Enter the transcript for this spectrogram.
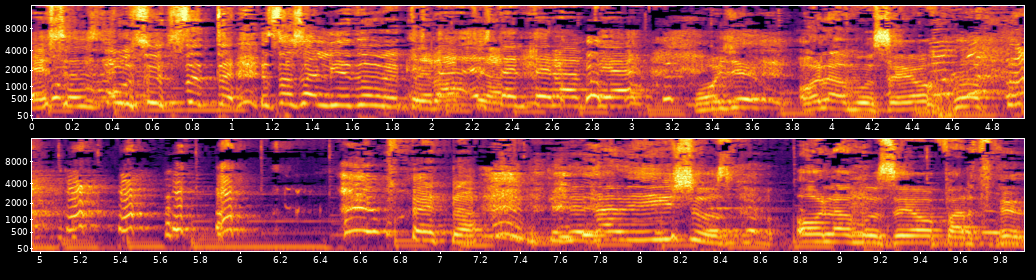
Eso es. Pues está, está saliendo de Está, terapia. está en terapia. Oye, hola museo. Bueno, Tiene daddy issues. Hola museo, aparte.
